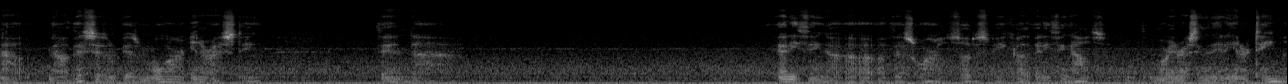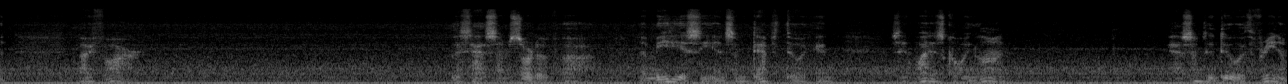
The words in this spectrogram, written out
Now, now this is, is more interesting than uh, anything uh, uh, of this world, so to speak, of anything else. More interesting than any entertainment, by far. This has some sort of uh, immediacy and some depth to it, and say, what is going on? It has something to do with freedom.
